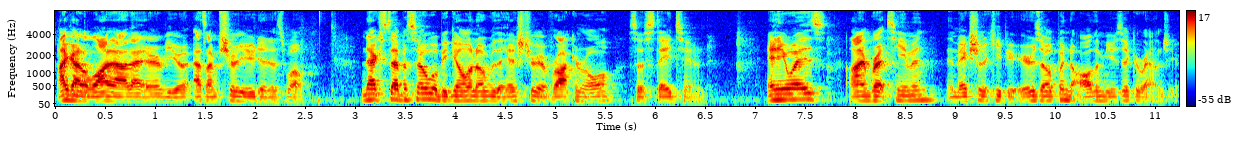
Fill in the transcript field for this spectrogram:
I got a lot out of that interview, as I'm sure you did as well. Next episode, we'll be going over the history of rock and roll, so stay tuned. Anyways, I'm Brett Tiemann, and make sure to keep your ears open to all the music around you.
